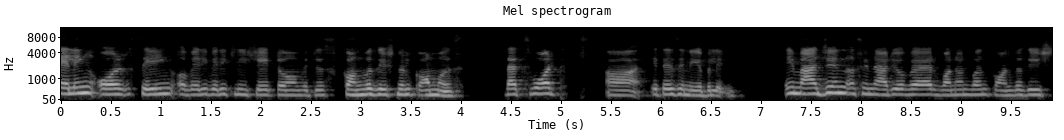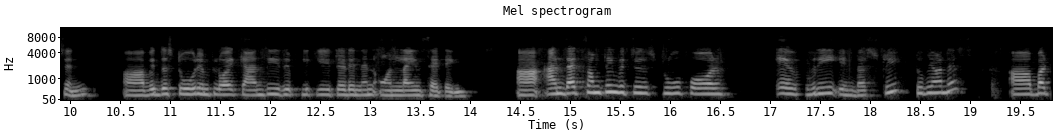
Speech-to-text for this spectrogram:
Uh, telling or saying a very, very cliche term, which is conversational commerce, that's what uh, it is enabling. Imagine a scenario where one-on-one -on -one conversation uh, with the store employee can be replicated in an online setting. and that's something which is true for every industry, to be honest. Uh, but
